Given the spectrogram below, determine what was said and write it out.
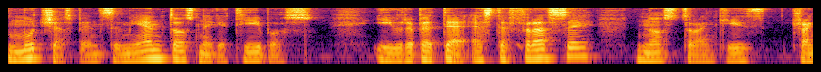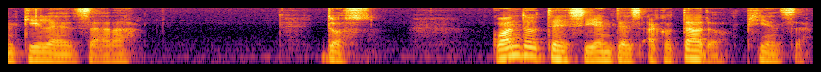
muchos pensamientos negativos, y repetir esta frase nos tranquilizará. 2. Cuando te sientes agotado, piensa,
